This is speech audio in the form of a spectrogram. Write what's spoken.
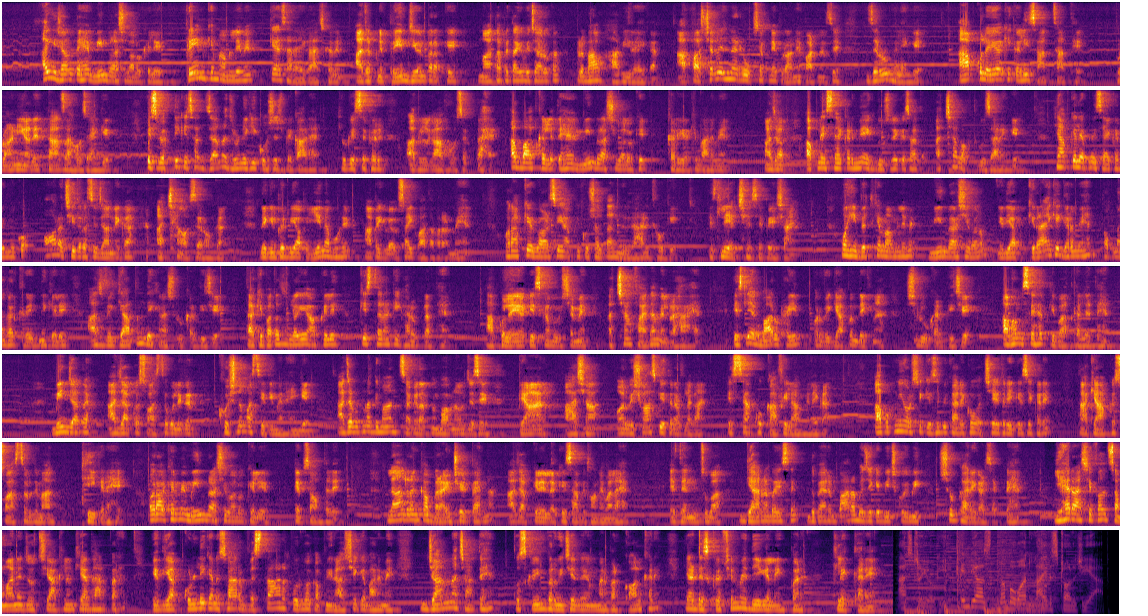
आइए जानते हैं मीन राशि वालों के लिए प्रेम के मामले में कैसा रहेगा आज का दिन। आज अपने प्रेम जीवन पर आपके माता पिता के विचारों का प्रभाव हावी रहेगा। आप आश्चर्यजनक रूप से अपने पुराने पार्टनर से ज़रूर मिलेंगे। आपको लगेगा कि कल ही साथ साथ थे। पुरानी यादें ताज़ा हो जाएँगे। इस व्यक्ति के साथ ज़्यादा जुड़ने की कोशिश बेकार है, क्योंकि इससे फिर अगलगाव हो सकता है। अब बात कर लेते हैं मीन राशि वालों के करियर के बारे में। आज आप अपने सहकर्मी एक दूसरे के साथ अच्छा वक्त गुजारेंगे। यह आपके लिए अपने सहकर्मियों को और अच्छी तरह से जानने का अच्छा अवसर होगा। लेकिन फिर भी आप ये ना भूलें, आप एक व्यावसायिक वातावरण में हैं और आपके व्यवहार से आपकी कुशलता निर्धारित होगी, इसलिए अच्छे से पेश आए। वहीं वित्त के मामले में मीन राशि वालों, यदि आप किराए के घर में हैं तो अपना घर खरीदने के लिए आज विज्ञापन देखना शुरू कर दीजिए, ताकि पता तो लगे आपके लिए किस तरह के घर उपलब्ध हैं। आपको लगेगा कि इसका भविष्य में अच्छा फ़ायदा मिल रहा है। इसलिए अखबार उठाइए और विज्ञापन देखना शुरू कर दीजिए। अब हम सेहत की बात कर लेते हैं। मीन जातक आज आपका स्वास्थ्य को लेकर खुशनुमा स्थिति में रहेंगे। आज आप अपना दिमाग सकारात्मक भावनाओं जैसे प्यार, आशा और विश्वास की तरफ़ लगाएँ। इससे आपको काफ़ी लाभ मिलेगा। आप अपनी ओर से किसी भी कार्य को अच्छे तरीके से करें ताकि आपका स्वास्थ्य और दिमाग ठीक रहे। और आखिर में मीन राशि वालों के लिए टिप्स हम दे लाल रंग का ब्राइट शेड पहनना आज आपके लिए लकी साबित होने वाला है। इस दिन सुबह 11 बजे से दोपहर 12 बजे के बीच कोई भी शुभ कार्य कर सकते हैं। यह राशिफल सामान्य ज्योतिष आकलन के आधार पर है। यदि आप कुंडली के अनुसार विस्तार पूर्वक अपनी राशि के बारे में जानना चाहते हैं तो स्क्रीन पर नीचे नंबर पर कॉल करें या डिस्क्रिप्शन में दिए गए लिंक पर क्लिक करें।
